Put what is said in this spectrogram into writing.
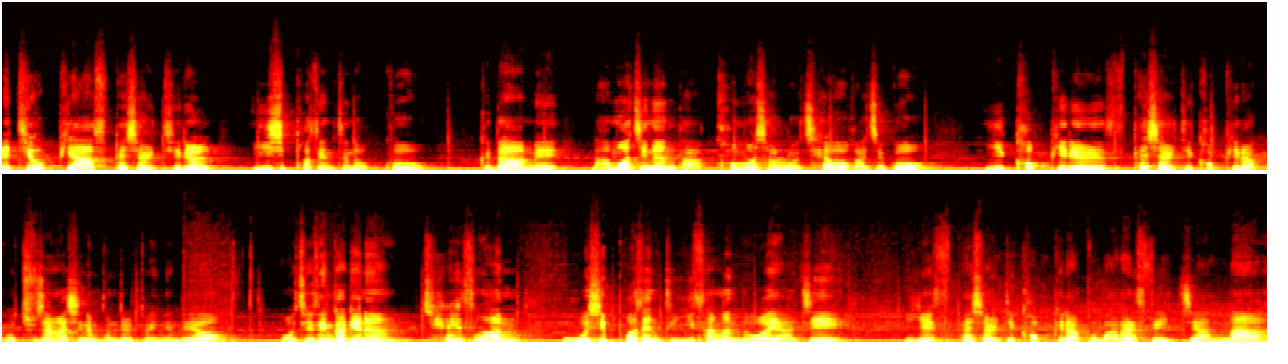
에티오피아 스페셜티를 20% 넣고 그 다음에 나머지는 다 커머셜로 채워가지고 이 커피를 스페셜티 커피라고 주장하시는 분들도 있는데요. 어, 제 생각에는 최소한 50% 이상은 넣어야지 이게 스페셜티 커피라고 말할 수 있지 않나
